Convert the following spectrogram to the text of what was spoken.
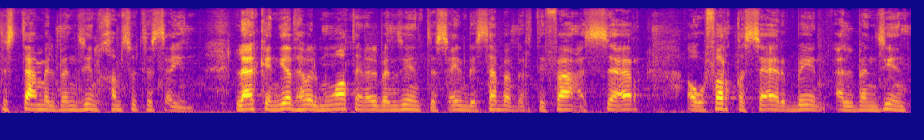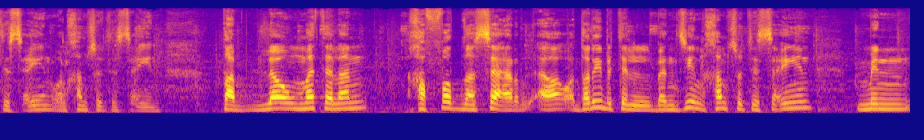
تستعمل بنزين 95 لكن يذهب المواطن إلى البنزين 90 بسبب ارتفاع السعر أو فرق السعر بين البنزين 90 وال 95 طب لو مثلا خفضنا سعر ضريبة البنزين 95 من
